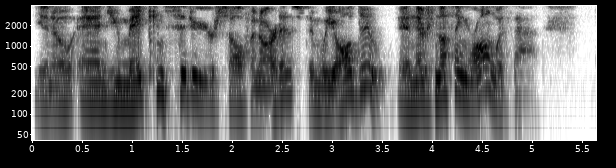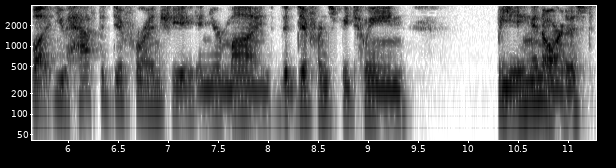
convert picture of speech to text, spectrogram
you know, and you may consider yourself an artist, and we all do, and there's nothing wrong with that. But you have to differentiate in your mind the difference between being an artist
